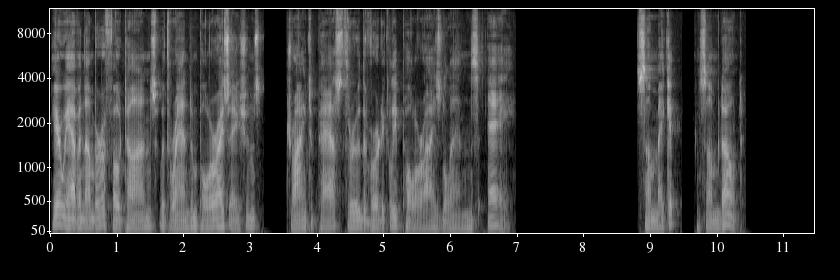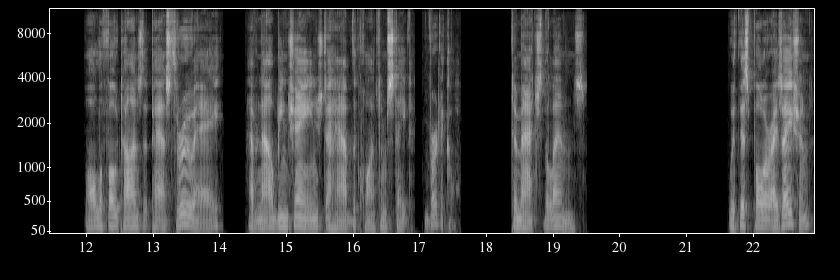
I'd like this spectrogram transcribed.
Here we have a number of photons with random polarizations trying to pass through the vertically polarized lens A. Some make it, and some don't. All the photons that pass through A have now been changed to have the quantum state vertical, to match the lens. With this polarization,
